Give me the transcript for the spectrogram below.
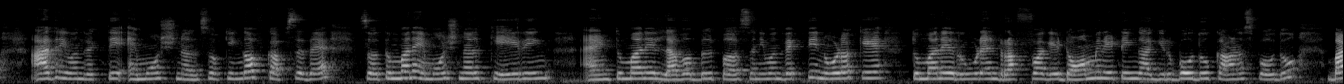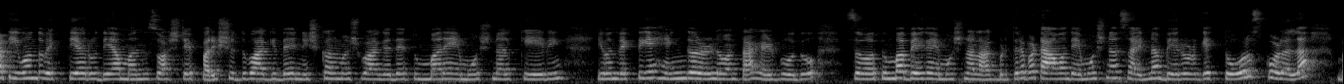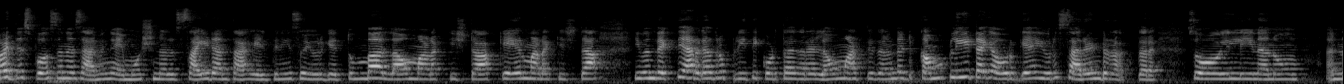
ಆದ್ರೆ ಈ ಒಂದು ವ್ಯಕ್ತಿ emotional so king of cups ಇದೆ. ಸೊ ತುಂಬಾನೇ ಎಮೋಷನಲ್ ಕೇರಿಂಗ್ ಅಂಡ್ ತುಂಬಾನೇ ಲವಬಲ್ ಪರ್ಸನ್ ಈ ಒಂದು ವ್ಯಕ್ತಿ ನೋಡೋಕೆ ತುಂಬಾನೇ ರೂಡ್ ಅಂಡ್ ರಫ್ ಆಗಿ ಡಾಮಿನೇಟಿಂಗ್ ಆಗಿರ್ಬೋದು, ಕಾಣಿಸ್ಬೋದು. ಬಟ್ ಈ ಒಂದು ವ್ಯಕ್ತಿಯ ಹೃದಯ, ಮನಸ್ಸು ಅಷ್ಟೇ ಪರಿಶುದ್ಧವಾಗಿದೆ, ನಿಷ್ಕಲ್ಮಶವಾಗಿದೆ, ತುಂಬಾನೇ ಎಮೋಷನಲ್ ಕೇರಿಂಗ್ ಈ ಒಂದು ವ್ಯಕ್ತಿಗೆ ಹೆಂಗರಳು ಅಂತ ಹೇಳ್ಬೋದು. ಸೊ ತುಂಬಾ ಬೇಗ ಎಮೋಷನಲ್ ಆಗ್ಬಿಡ್ತಾರೆ. ಬಟ್ ಆ ಒಂದು ಎಮೋಷನಲ್ ಸೈಡ್ನ ಬೇರೆಯವ್ರಿಗೆ ತೋರಿಸ್ಕೊಳ್ಳಲ್ಲ. But this person is having emotional side ಅಂತ ಹೇಳ್ತೀನಿ. ಸೊ ಇವ್ರಿಗೆ ತುಂಬಾ ಲವ್ ಮಾಡಕ್ ಇಷ್ಟ ಕೇರ್ ಮಾಡಕ್ ಇಷ್ಟ. ಈ ಒಂದು ವ್ಯಕ್ತಿ ಯಾರಿಗಾದ್ರೂ ಪ್ರೀತಿ ಕೊಡ್ತಾ ಇದಾರೆ ಲವ್ ಮಾಡ್ತಿದ್ದಾರೆ ಅಂದ್ರೆ ಕಂಪ್ಲೀಟ್ ಆಗಿ ಅವ್ರಿಗೆ ಇವರು ಸರೆಂಡರ್ ಆಗ್ತಾರೆ. ಸೊ ಇಲ್ಲಿ ನಾನು,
